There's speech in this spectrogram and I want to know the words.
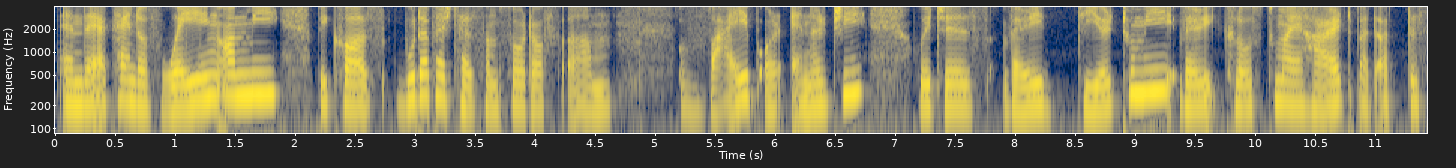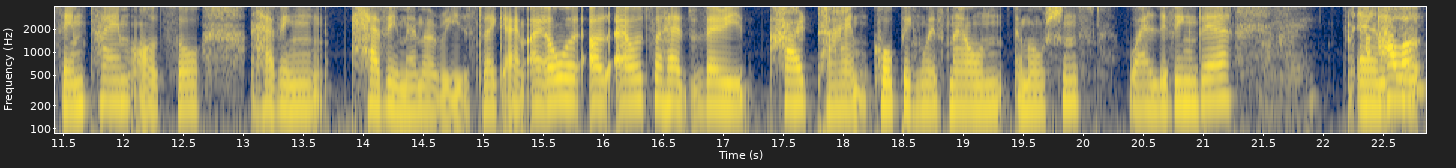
and they are kind of weighing on me because budapest has some sort of um, vibe or energy which is very dear to me very close to my heart but at the same time also having heavy memories. Like I, I, I also had very hard time coping with my own emotions while living there. Okay. And how so,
